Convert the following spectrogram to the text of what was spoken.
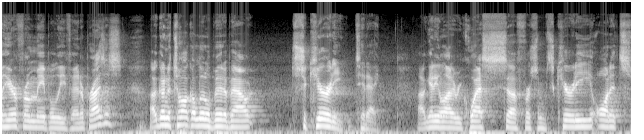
here from Maple Leaf Enterprises. I'm going to talk a little bit about security today. Uh, getting a lot of requests uh, for some security audits.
